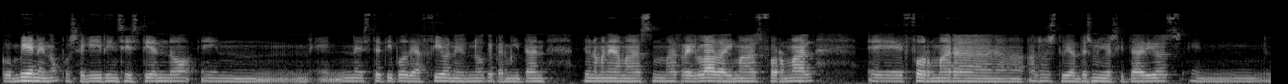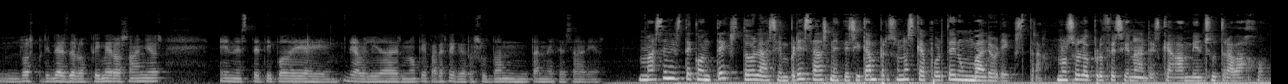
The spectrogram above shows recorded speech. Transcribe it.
conviene ¿no? pues seguir insistiendo en, en este tipo de acciones ¿no? que permitan de una manera más, más reglada y más formal eh, formar a, a, los estudiantes universitarios en los, desde los primeros años en este tipo de, habilidades ¿no? que parece que resultan tan necesarias. Más en este contexto, las empresas necesitan personas que aporten un valor extra, no solo profesionales que hagan bien su trabajo.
